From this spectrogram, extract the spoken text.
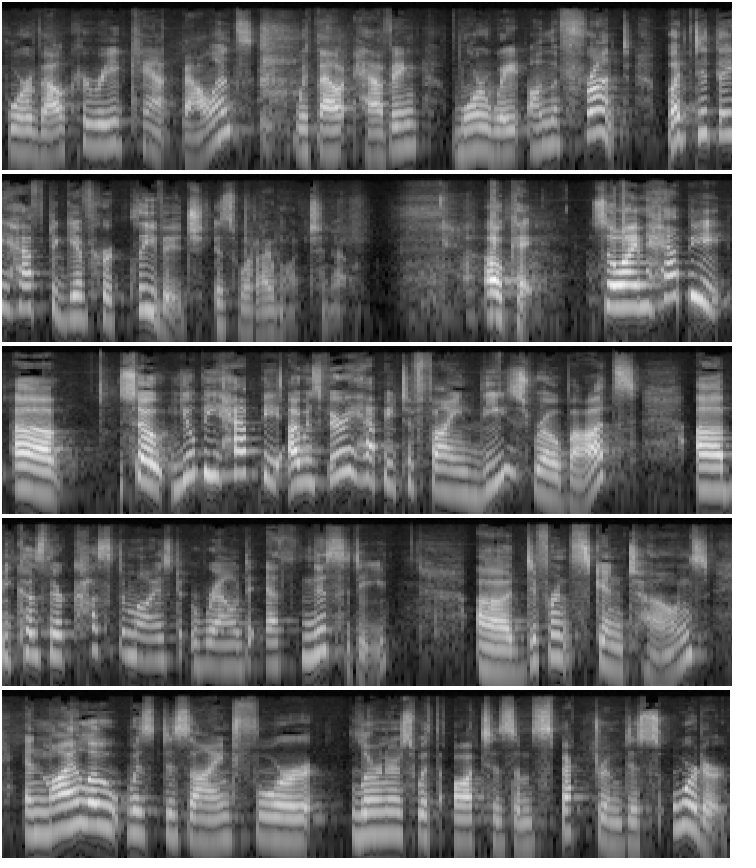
Poor Valkyrie can't balance without having more weight on the front. But did they have to give her cleavage, is what I want to know. Okay, so I'm happy. Uh, so you'll be happy. I was very happy to find these robots uh, because they're customized around ethnicity, uh, different skin tones. And Milo was designed for learners with autism spectrum disorder.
